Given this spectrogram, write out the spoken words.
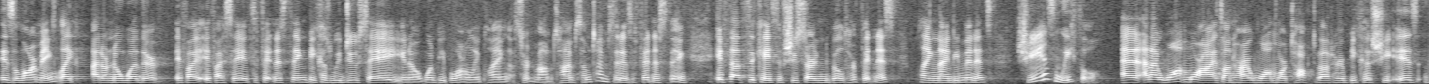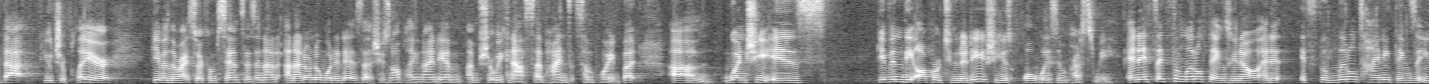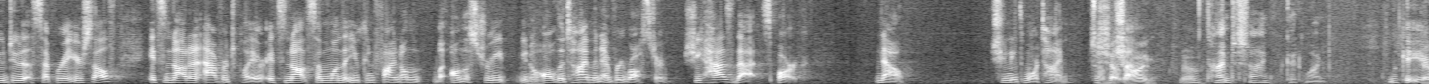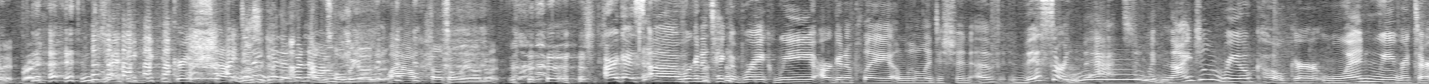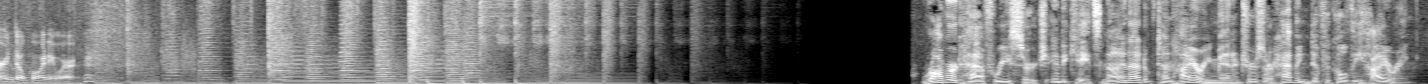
is alarming. Like I don't know whether if I if I say it's a fitness thing because we do say you know when people are only playing a certain amount of time, sometimes it is a fitness thing. If that's the case, if she's starting to build her fitness, playing 90 minutes, she is lethal. And, and I want more eyes on her. I want more talked about her because she is that future player given the right circumstances. And I, and I don't know what it is that she's not playing 90. I'm, I'm sure we can ask Seb Hines at some point. But um, when she is given the opportunity, she has always impressed me. And it's, it's the little things, you know, and it, it's the little tiny things that you do that separate yourself. It's not an average player. It's not someone that you can find on, on the street, you know, mm-hmm. all the time in every roster. She has that spark. Now, she needs more time to time show to shine. that. Yeah. Time to shine. Good one. Look at you. Get it, right? Jenny, great stuff. I didn't get it, but now I was holding on to it. Wow. I was holding on to it. All right, guys, uh, we're going to take a break. We are going to play a little edition of This or Ooh. That with Nigel Reo-Coker when we return. Don't go anywhere. Robert Half research indicates 9 out of 10 hiring managers are having difficulty hiring.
